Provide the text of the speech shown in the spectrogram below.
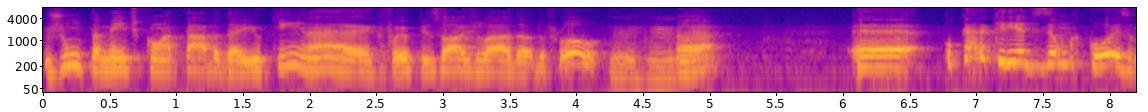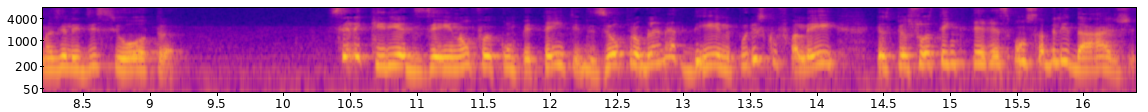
juntamente com a Tabata e o Kim, né, que foi o episódio lá do, do Flow, uhum. é, é, o cara queria dizer uma coisa, mas ele disse outra. Se ele queria dizer e não foi competente dizer, o problema é dele. Por isso que eu falei que as pessoas têm que ter responsabilidade.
